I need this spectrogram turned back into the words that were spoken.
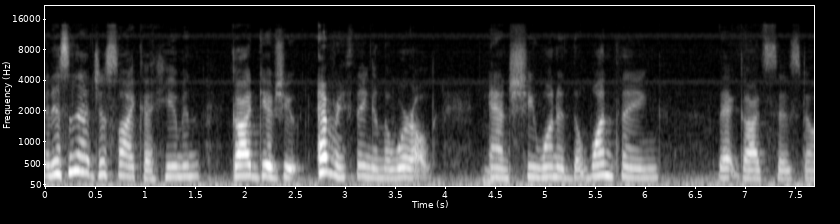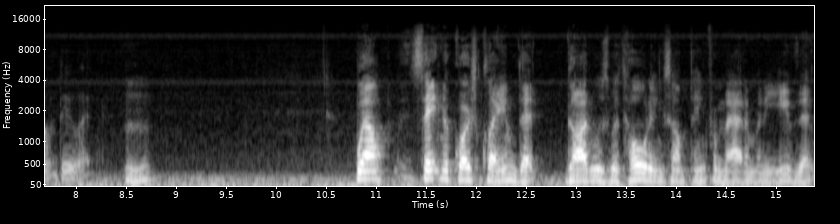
And isn't that just like a human? God gives you everything in the world. And she wanted the one thing that God says don't do it. Mhm. Well, Satan, of course, claimed that God was withholding something from Adam and Eve that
